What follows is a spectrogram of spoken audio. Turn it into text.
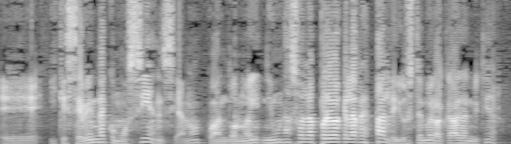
eh, y que se venda como ciencia, ¿no? Cuando no hay ni una sola prueba que la respalde, y usted me lo acaba de admitir.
